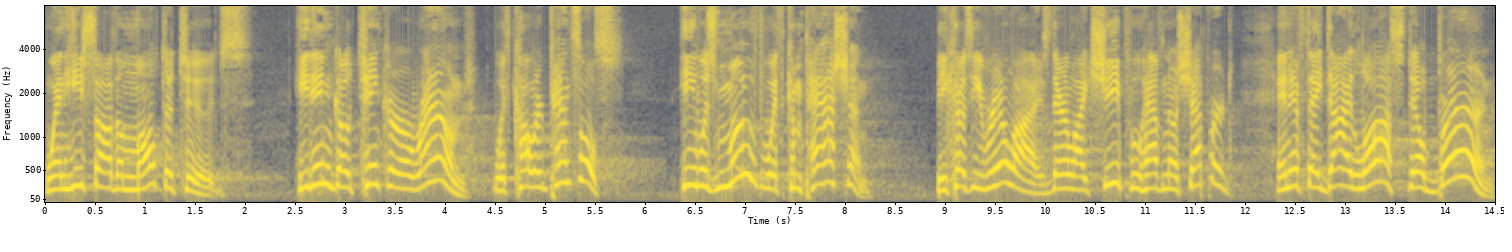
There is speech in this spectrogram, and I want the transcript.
When he saw the multitudes, he didn't go tinker around with colored pencils. He was moved with compassion because he realized they're like sheep who have no shepherd. And if they die lost, they'll burn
